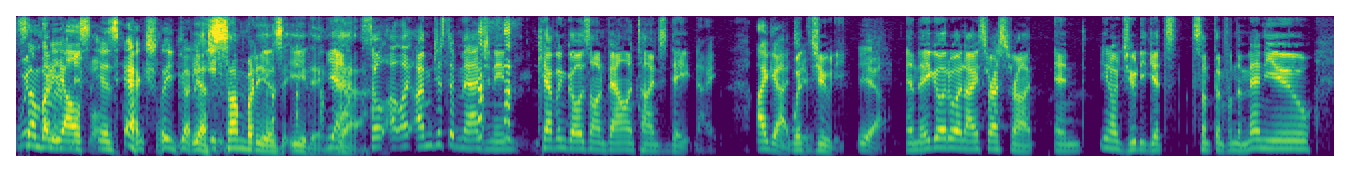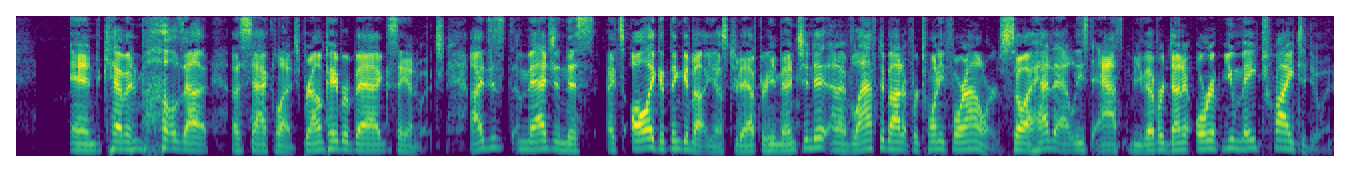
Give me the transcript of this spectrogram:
somebody else people. is actually going to Yes, eat. somebody is eating. Yeah. Yeah. So uh, like, I'm just imagining Kevin goes on Valentine's date night I got with you. Judy. Yeah. and they go to a nice restaurant and you know judy gets something from the menu and kevin pulls out a sack lunch brown paper bag sandwich i just imagine this it's all i could think about yesterday after he mentioned it and i've laughed about it for 24 hours so i had to at least ask if you've ever done it or if you may try to do it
